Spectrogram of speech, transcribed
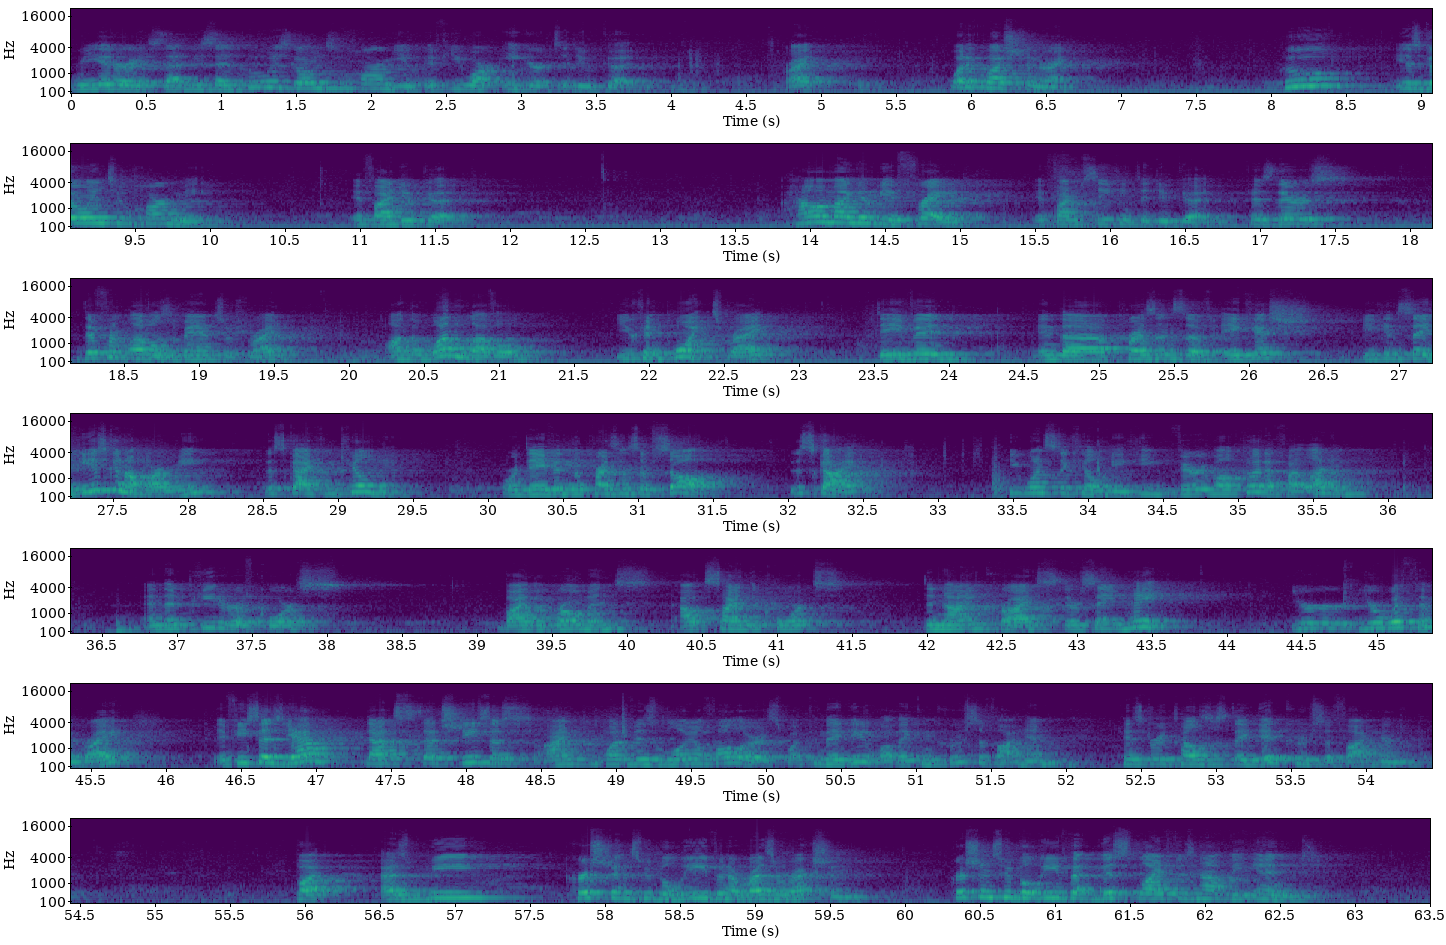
reiterates that. He says, Who is going to harm you if you are eager to do good? Right? What a question, right? Who is going to harm me if I do good? How am I going to be afraid if I'm seeking to do good? Because there's different levels of answers, right? On the one level, you can point, right? David, in the presence of Achish, he can say, He's going to harm me. This guy can kill me. Or David, in the presence of Saul, this guy, he wants to kill me. He very well could if I let him. And then Peter, of course, by the Romans outside the courts, denying Christ, they're saying, Hey, you're, you're with him, right? If he says, Yeah, that's, that's Jesus, I'm one of his loyal followers, what can they do? Well, they can crucify him. History tells us they did crucify him. But as we Christians who believe in a resurrection, Christians who believe that this life is not the end,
